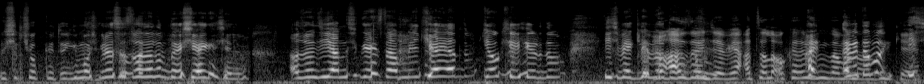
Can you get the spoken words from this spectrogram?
Işık çok kötü. Yumoş biraz hızlanalım da ışığa geçelim. Az önce yanlışlıkla hesabımı ikiye yaptım. Çok şaşırdım. Hiç beklemiyordum. Az önce ve Atalı o kadar uzun zaman evet ama oldu ki. hiç,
